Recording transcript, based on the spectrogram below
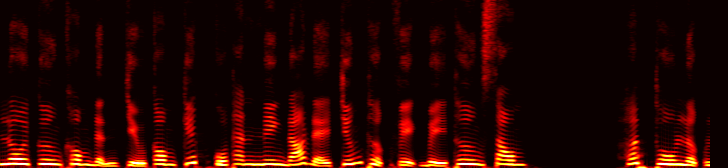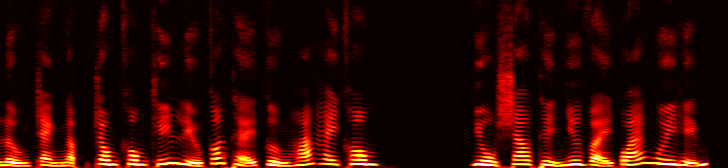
Lôi cương không định chịu công kích của thanh niên đó để chứng thực việc bị thương xong. Hấp thu lực lượng tràn ngập trong không khí liệu có thể cường hóa hay không? Dù sao thì như vậy quá nguy hiểm,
